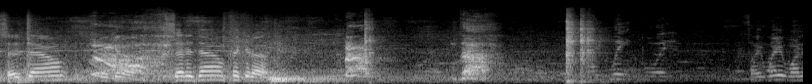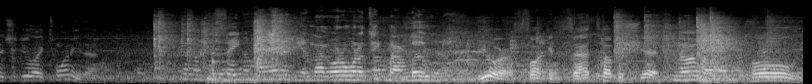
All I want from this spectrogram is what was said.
Set it down, pick it up. Set it down, pick it up. Ah. Wait, boy. Wait, wait, why don't you do like 20 then? Because I'm just saving my energy. I'm not. I don't want to take my load. You are a fucking fat tub of shit. No, I'm not. Holy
